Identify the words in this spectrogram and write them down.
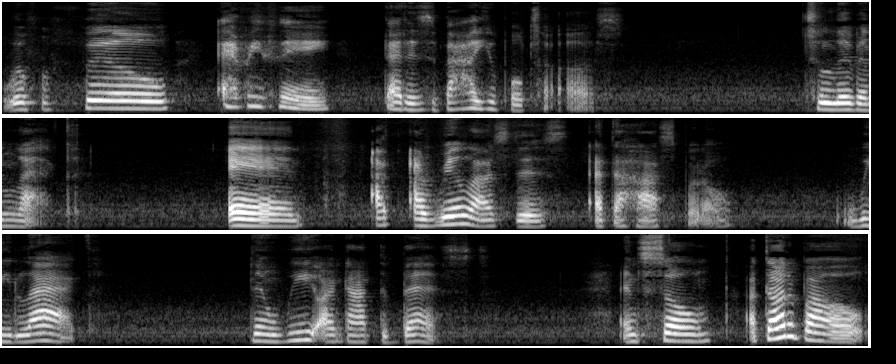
we'll fulfill everything that is valuable to us to live in lack. And I, I realized this at the hospital. We lack, then we are not the best. And so I thought about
